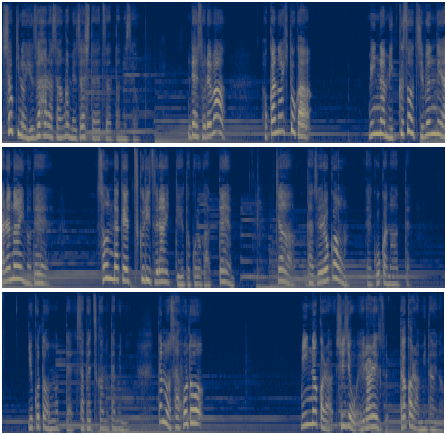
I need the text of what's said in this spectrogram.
初期の柚原さんが目指したやつだったんですよ。でそれは他の人がみんなミックスを自分でやらないのでそんだけ作りづらいっていうところがあってじゃあ多重録音でいこうかなっていうことを思って差別化のために。でもさほどみんなから支持を得られずだからみたいな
